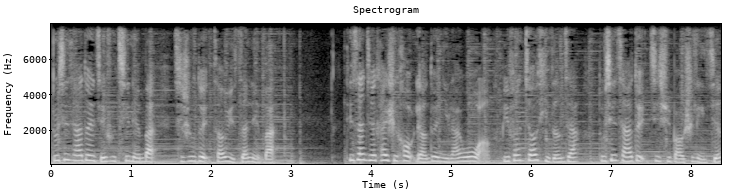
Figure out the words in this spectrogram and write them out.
独行侠队结束七连败，骑士队遭遇三连败。第三节开始后，两队你来我往，比分交替增加。独行侠队继续保持领先，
